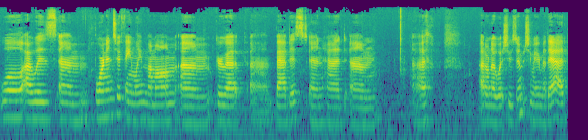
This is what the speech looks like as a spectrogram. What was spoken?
Well, I was um, born into a family. My mom um, grew up uh, Baptist and had, um, uh, I don't know what she was doing, but she married my dad,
